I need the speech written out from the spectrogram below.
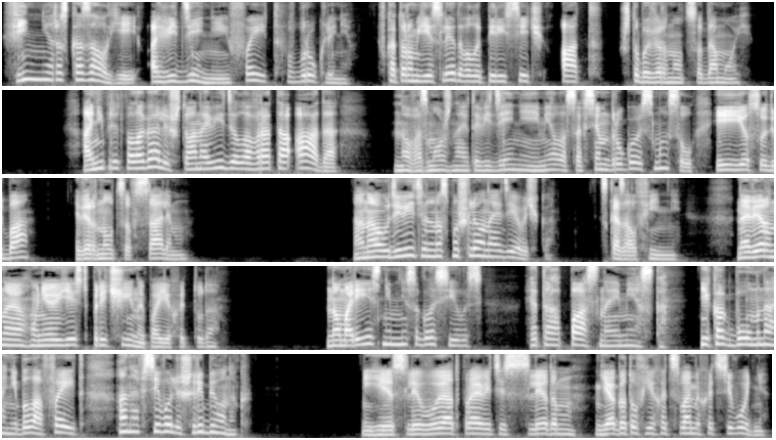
Финни рассказал ей о видении Фейт в Бруклине, в котором ей следовало пересечь ад, чтобы вернуться домой. Они предполагали, что она видела врата ада, но, возможно, это видение имело совсем другой смысл, и ее судьба вернуться в Салем. «Она удивительно смышленая девочка», — сказал Финни. «Наверное, у нее есть причины поехать туда». Но Мария с ним не согласилась. «Это опасное место. И как бы умна ни была Фейт, она всего лишь ребенок. «Если вы отправитесь следом, я готов ехать с вами хоть сегодня».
